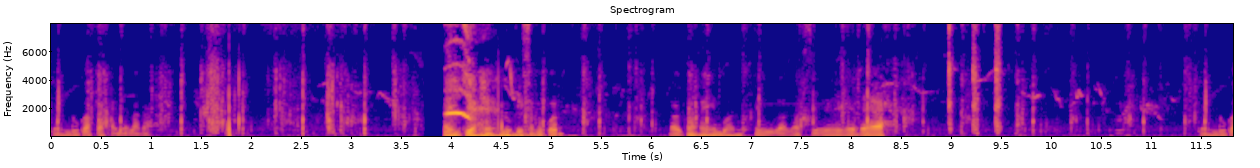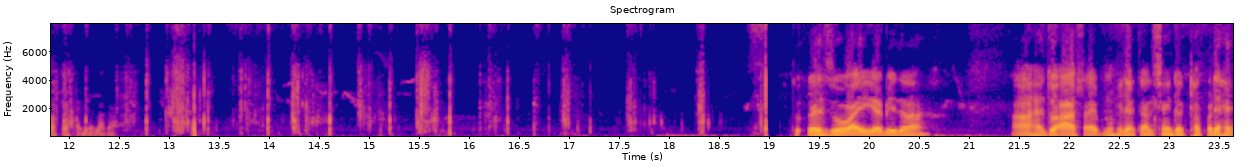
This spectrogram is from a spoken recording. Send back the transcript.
ચંદુ કાકા ખાડે લાગા આવી ગયા છે લોકેશન ઉપર. લાગે અહીં બંધ થયું લાગાશે ચંદુ કાકા ખાડે લાગા. તો કઈ જો આવી ગયા બે જણા. આ હે, જો આ ટાઈપનું છે ગઠ્ઠા પડ્યા હે.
